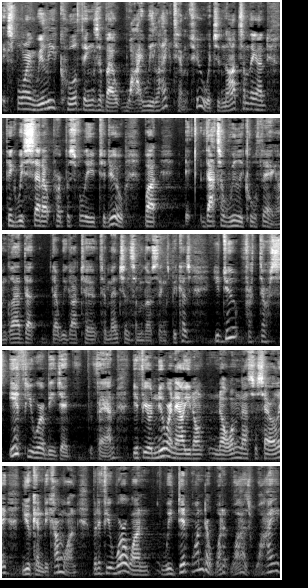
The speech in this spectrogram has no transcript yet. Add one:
exploring really cool things about why we liked him too, which is not something I think we set out purposefully to do, but that's a really cool thing. I'm glad that that we got to, to mention some of those things because you do for if you were a BJ fan, if you're newer now, you don't know him necessarily, you can become one. But if you were one, we did wonder what it was. Why,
